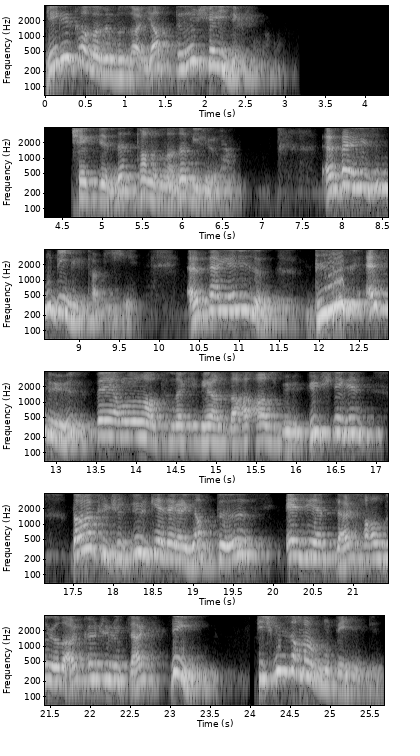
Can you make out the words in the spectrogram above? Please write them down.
geri kalanımıza yaptığı şeydir şeklinde tanımlanabiliyor. Emperyalizm bu değil tabii ki. Emperyalizm büyük, en büyük veya onun altındaki biraz daha az büyük güçlerin daha küçük ülkelere yaptığı eziyetler, saldırılar, kötülükler değil. Hiçbir zaman bu değildi.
